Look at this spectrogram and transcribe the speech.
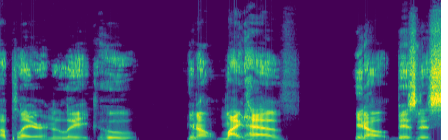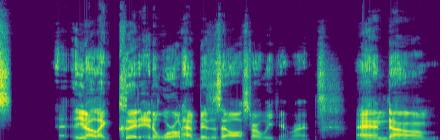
a player in the league who, you know, might have you know, business, eh, you know, like could in a world have business at All Star Weekend, right? And um,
